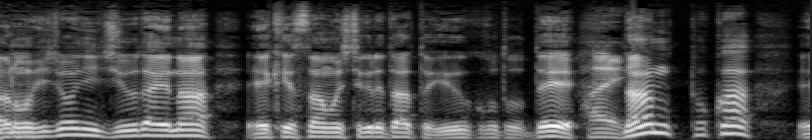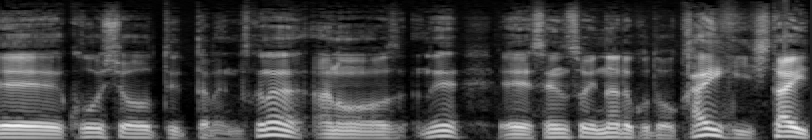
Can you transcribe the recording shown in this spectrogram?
あの非常に重大な、えー、決断をしてくれたということで、はい、なんとか、えー、交渉って言ったらいいんですかね、あのねえー、戦争になることを回避したい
